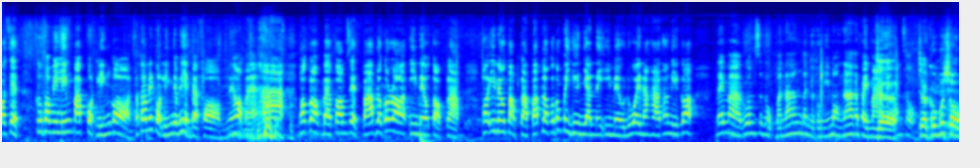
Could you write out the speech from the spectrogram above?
อเสร็จคือพอมีลิงก์ปั๊บกดลิงก์ก่อนเพราะถ้าไม่กดลิงก์จะไม่เห็นแบบฟอร์มนึกออกไหมอ่าพอกรอกแบบฟอร์มเสร็จปั๊บเราก็รออีเมลตอบกลับ พออีเมลตอบกลับปั๊บเราก็ต้องไปยืนยันในอีเมลด้วยนะคะ เท่านี้ก็ได้มาร่วมสนุกมานั่งกันอยู่ตรงนี้มองหน้ากันไปมาเจในอห้องส่ง เจอคุณผู้ชม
